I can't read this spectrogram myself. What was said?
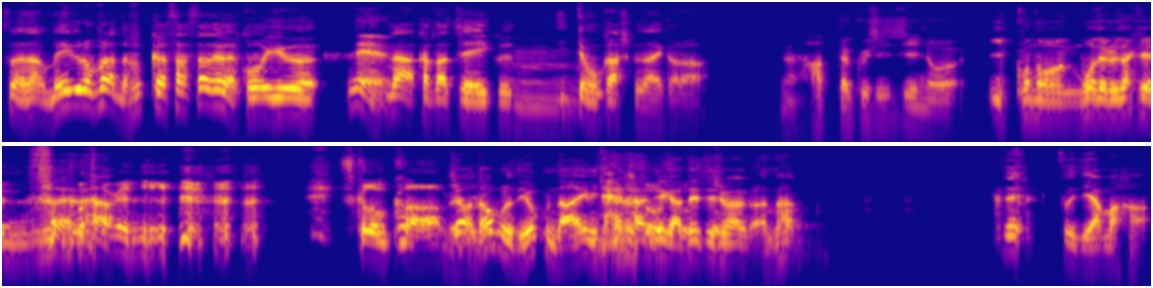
そうやな、目黒ブランド復活させたというのはこういう、ねえ。な、形でいく、うんいってもおかしくないから。800cc の1個のモデルだけのそうやなために 使うか。じゃあダブルで良くないみたいな感じが出てしまうからな。で、それでヤマハ。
